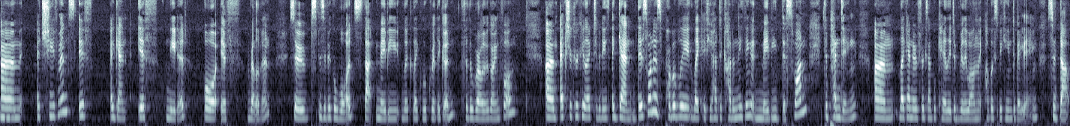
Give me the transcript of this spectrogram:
Um, achievements, if again, if needed or if relevant. So, specific awards that maybe look like look really good for the role you're going for. Um, extracurricular activities. Again, this one is probably like if you had to cut anything, it may be this one, depending. Um, like I know, for example, Kaylee did really well in like public speaking and debating, so that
